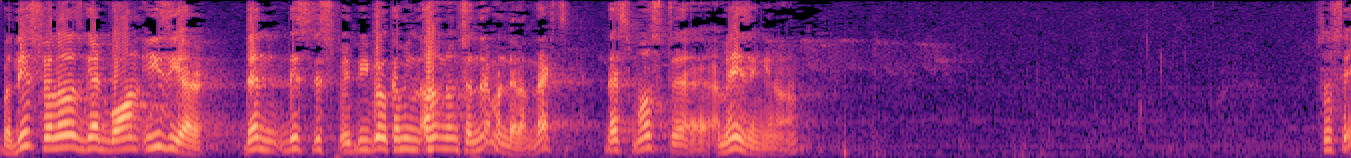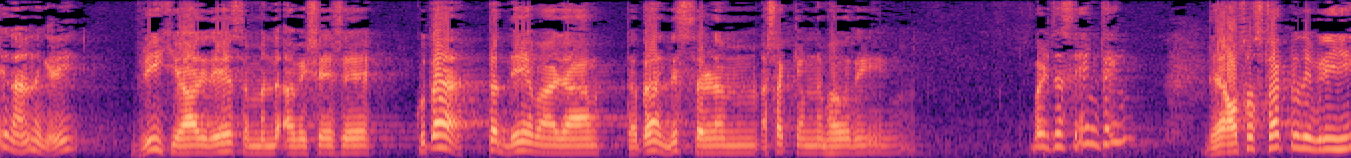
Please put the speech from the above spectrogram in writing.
but these fellows get born easier than this, this people coming down from Chandramandalam. That's, that's most uh, amazing, you know. So says Anandagiri, Vrihyadi Deha Sambandha Avisheshe कुतः तद्देहवाजाम ततः निस्सरणम अशक्यम न भवति। But it's the same thing they are also stuck to the व्रीही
